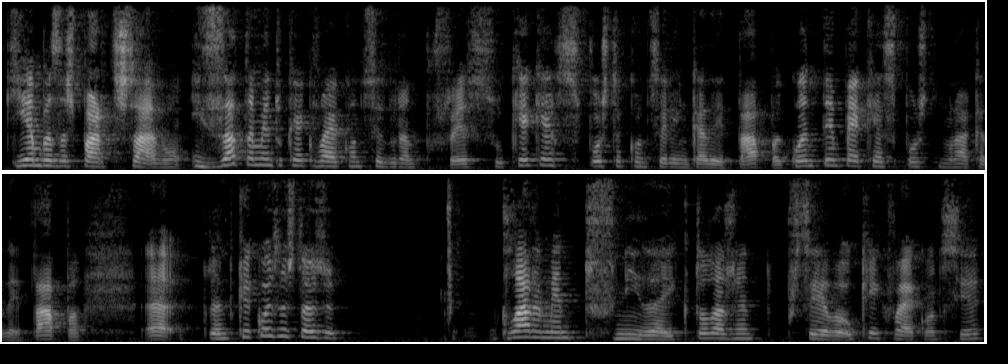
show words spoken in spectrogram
que ambas as partes saibam exatamente o que é que vai acontecer durante o processo, o que é que é suposto acontecer em cada etapa, quanto tempo é que é suposto demorar cada etapa, uh, portanto, que a coisa esteja claramente definida e que toda a gente perceba o que é que vai acontecer.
